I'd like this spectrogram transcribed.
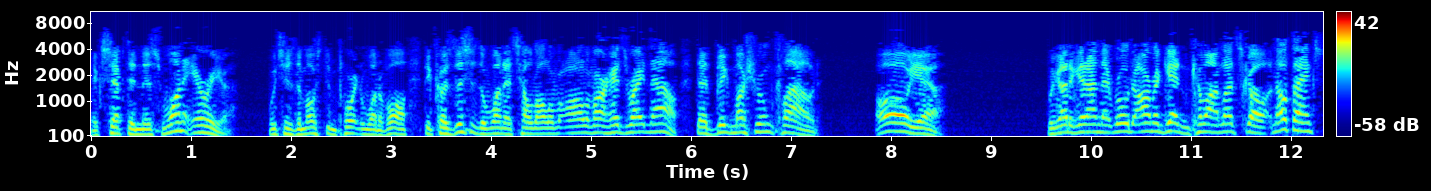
Except in this one area, which is the most important one of all, because this is the one that's held all over all of our heads right now. That big mushroom cloud. Oh yeah. We gotta get on that road to Armageddon. Come on, let's go. No thanks.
